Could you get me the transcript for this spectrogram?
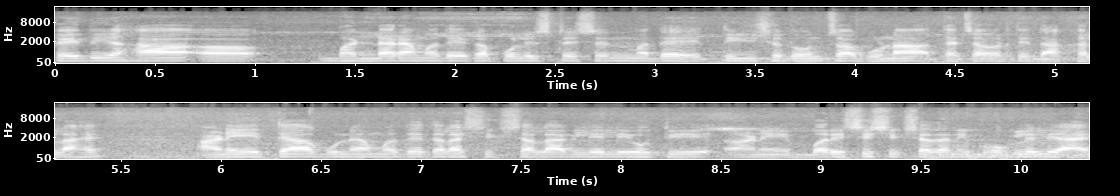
कैदी हा भंडाऱ्यामध्ये एका पोलीस स्टेशनमध्ये तीनशे दोनचा गुन्हा त्याच्यावरती दाखल आहे आणि त्या गुन्ह्यामध्ये त्याला शिक्षा लागलेली होती आणि बरीचशी शिक्षा त्यांनी भोगलेली आहे.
